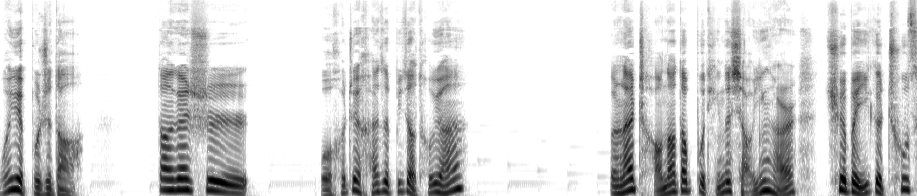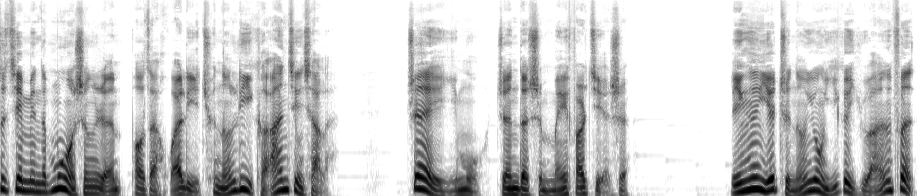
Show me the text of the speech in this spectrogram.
我也不知道，大概是我和这孩子比较投缘。本来吵闹到不停的小婴儿，却被一个初次见面的陌生人抱在怀里，却能立刻安静下来。这一幕真的是没法解释，林恩也只能用一个缘分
